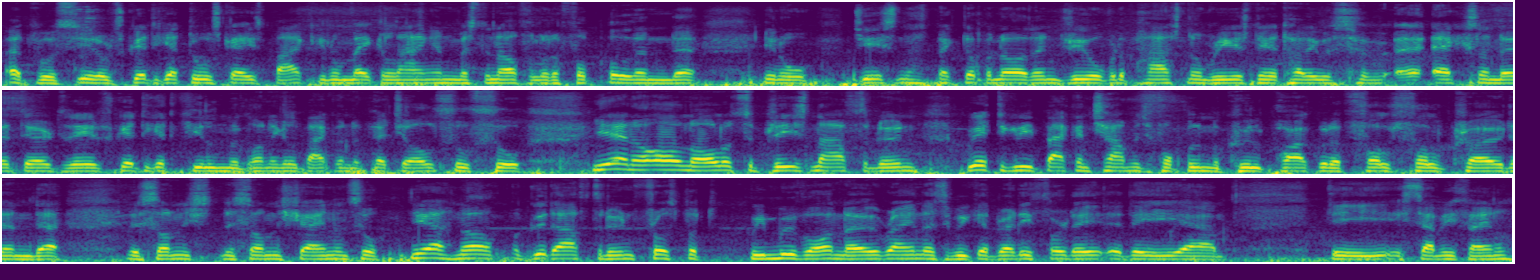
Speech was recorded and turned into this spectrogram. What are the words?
it was you know it's great to get those guys back. You know, Michael Langan missed an awful lot of football, and uh, you know Jason has picked up another injury over the past number of years. And thought he was uh, excellent out there today. It was great to get Caolan McGonagle back on the pitch also. So yeah, no, all in all, it's a pleasing afternoon. Great to be back in Championship football in MacCumhaill Park with a full full crowd and uh, the sun the sun shining. So yeah, no, a good afternoon for us. But we move on now, Ryan, as we get ready for the the um, the semi final.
